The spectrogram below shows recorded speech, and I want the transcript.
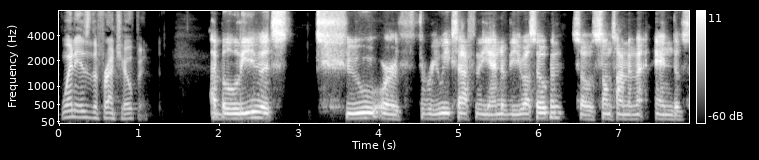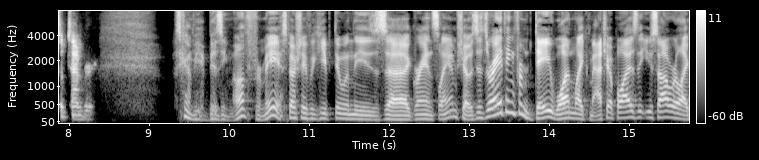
When is the French Open? I believe it's two or three weeks after the end of the U.S. Open, so sometime in the end of September it's going to be a busy month for me, especially if we keep doing these uh, Grand Slam shows. Is there anything from day one, like matchup wise, that you saw where like,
